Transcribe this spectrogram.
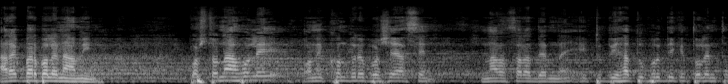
আরেকবার বলে না আমিন। কষ্ট না হলে অনেকক্ষণ ধরে বসে আছেন, নাড়াচাড়া দেন নাই। একটু দুই হাত উপরের দিকে তোলেন তো।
